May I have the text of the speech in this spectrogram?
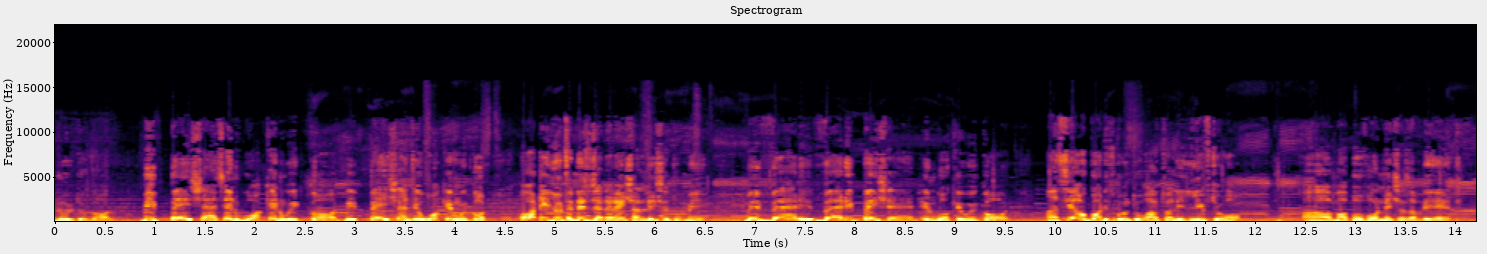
Glory to God. Be patient in walking with God. Be patient in walking with God. All the youth in this generation, listen to me. Be very, very patient in walking with God and see how God is going to actually lift you up um, above all nations of the earth.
